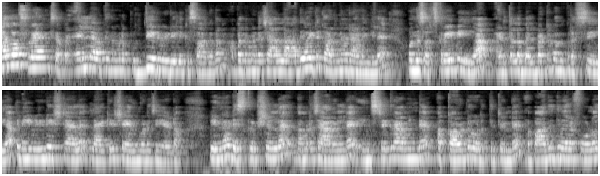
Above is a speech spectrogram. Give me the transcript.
ഹലോ ഫ്രണ്ട്സ് അപ്പം എല്ലാവർക്കും നമ്മുടെ പുതിയൊരു വീഡിയോയിലേക്ക് സ്വാഗതം. അപ്പം നമ്മുടെ ചാനൽ ആദ്യമായിട്ട് കാണുന്നവരാണെങ്കിൽ ഒന്ന് സബ്സ്ക്രൈബ് ചെയ്യുക അടുത്തുള്ള ബെൽ ബട്ടൺ ഒന്ന് പ്രസ് ചെയ്യുക. പിന്നെ ഈ വീഡിയോ ഇഷ്ടമായാൽ ലൈക്ക് ഷെയറും കൂടെ ചെയ്യുക പിന്നെ ഡിസ്ക്രിപ്ഷനിൽ നമ്മുടെ ചാനലിന്റെ ഇൻസ്റ്റഗ്രാമിന്റെ അക്കൗണ്ട് കൊടുത്തിട്ടുണ്ട്. അപ്പോൾ അത് ഇതുവരെ ഫോളോ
